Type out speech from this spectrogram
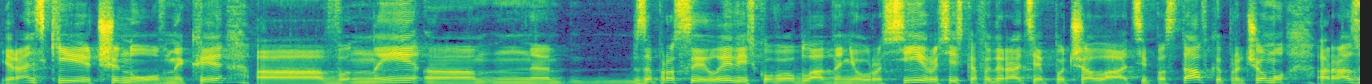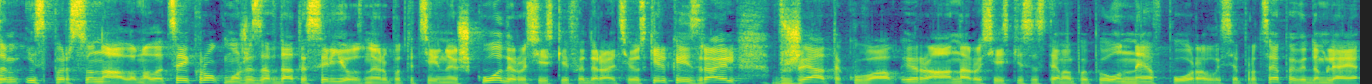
Іранські чиновники а, вони а, запросили військове обладнання у Росії. Російська Федерація почала ці поставки, причому разом із персоналом. Але цей крок може завдати серйозної репутаційної шкоди Російській Федерації, оскільки Ізраїль вже атакував Іран. А російські системи ППО не впоралися. Про це повідомляє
